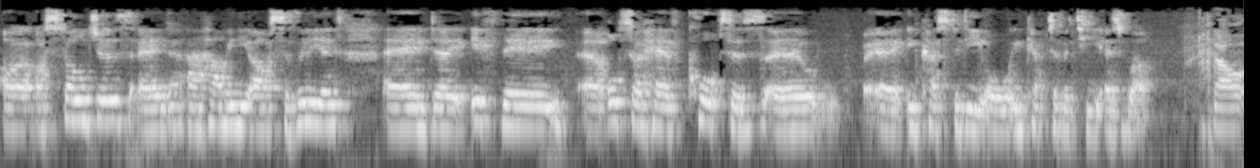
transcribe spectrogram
are, are soldiers and uh, how many are civilians and uh, if they uh, also have corpses in custody or in captivity as well. Now,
